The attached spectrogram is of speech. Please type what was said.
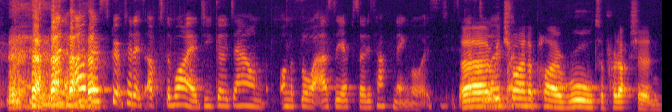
it? and are there script edits up to the wire? Do you go down on the floor as the episode is happening, or is, is it Uh, we try and apply a rule to production.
